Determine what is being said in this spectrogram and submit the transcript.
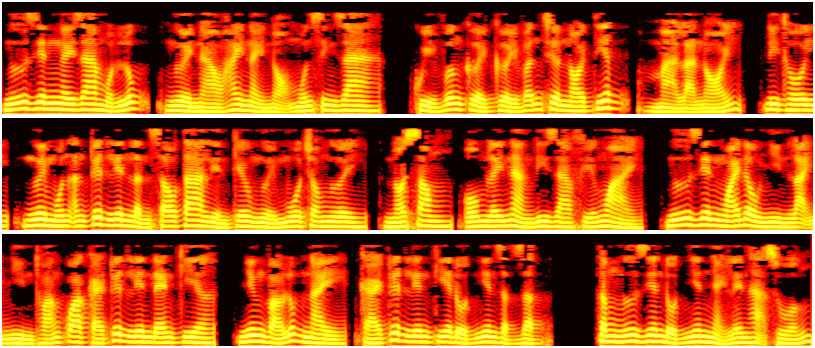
ngữ diên ngây ra một lúc, người nào hay này nọ muốn sinh ra, quỷ vương cười cười vẫn chưa nói tiếp, mà là nói, đi thôi, ngươi muốn ăn tuyết liên lần sau ta liền kêu người mua cho ngươi, nói xong, ôm lấy nàng đi ra phía ngoài, ngữ diên ngoái đầu nhìn lại nhìn thoáng qua cái tuyết liên đen kia, nhưng vào lúc này, cái tuyết liên kia đột nhiên giật giật, tâm ngữ diên đột nhiên nhảy lên hạ xuống,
